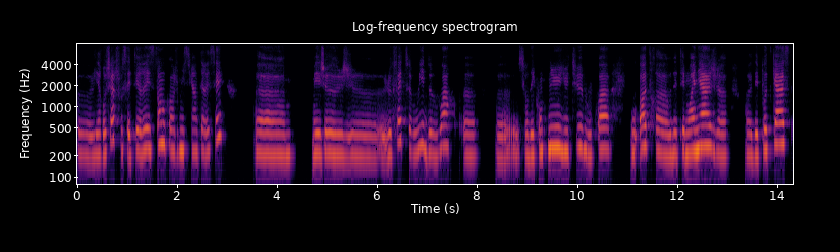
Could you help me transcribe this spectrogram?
les recherches où c'était récent quand je m'y suis intéressée. mais je, le fait, oui, de voir euh, sur des contenus YouTube ou quoi, ou autres, euh, ou des témoignages, euh, des podcasts,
